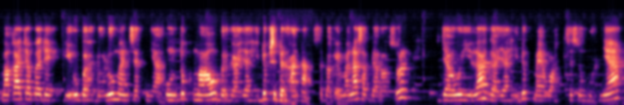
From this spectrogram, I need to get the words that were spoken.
maka coba deh diubah dulu mindsetnya untuk mau bergaya hidup sederhana. Sebagaimana sabda Rasul, jauhilah gaya hidup mewah. Sesungguhnya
